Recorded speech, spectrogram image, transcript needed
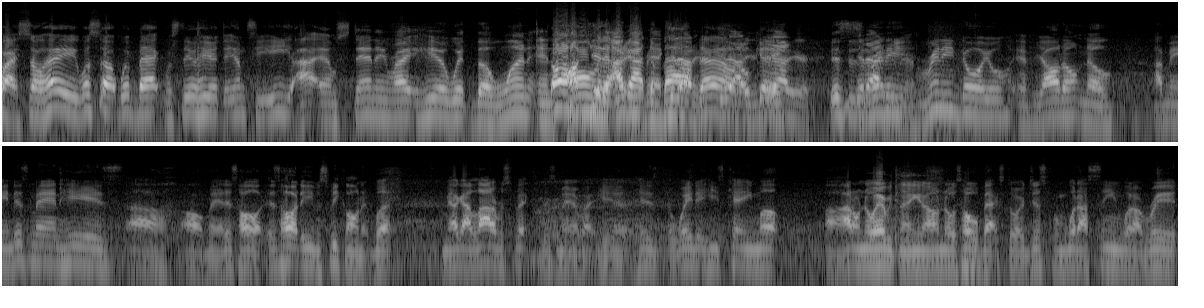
right, so hey, what's up? We're back. We're still here at the MTE. I am standing right here with the one and Oh, only. I got here, the bow here. Get down. okay, Get outta here. This is Get Renny here. Renny Doyle. If y'all don't know, I mean, this man here is. Uh, oh man, it's hard. It's hard to even speak on it, but I mean, I got a lot of respect for this man right here. His the way that he's came up. Uh, I don't know everything. You know, I don't know his whole backstory. Just from what I've seen, what I read,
